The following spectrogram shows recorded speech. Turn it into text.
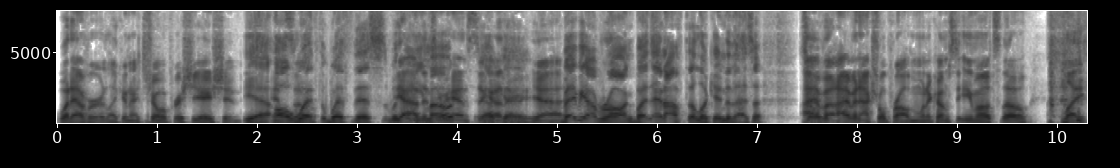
whatever. Like and I show appreciation. Yeah. And oh, so- with with this with Yeah, the the two hands together. Yeah. Maybe I'm wrong, but I'd have to look into that. So, I have a, I have an actual problem when it comes to emotes though. Like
